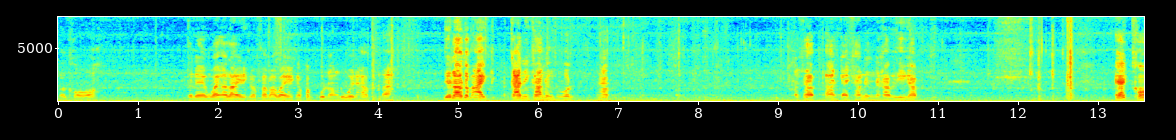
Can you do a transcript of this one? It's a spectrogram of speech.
ก็ขอแสดงไว้อะไรกับฝากไว้ให้กับครอบครัวน้องด้วยนะครับนะ เดี๋ยวเราจะมาอ่านการอีกครั้งหนึ่งทุกคนนะครับ นะครับ อ่านการครั้งหนึ่งนะครับพี่ครับ แอดขอ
